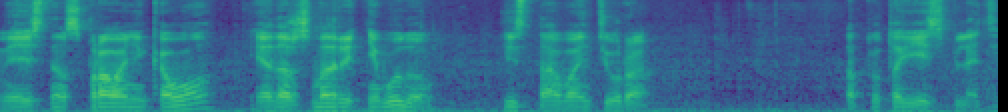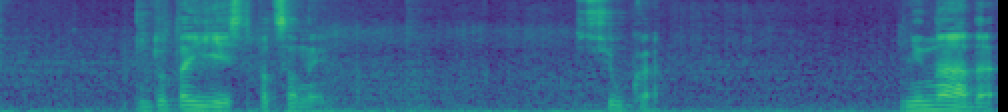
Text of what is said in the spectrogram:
Есть там справа никого. Я даже смотреть не буду. Чисто авантюра. А кто-то есть, блядь. Ну, кто-то есть, пацаны. Сюка. Не надо.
